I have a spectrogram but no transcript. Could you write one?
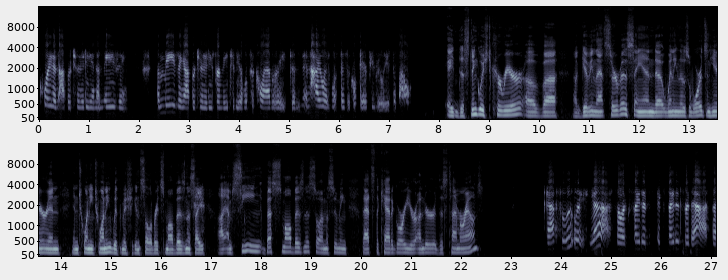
quite an opportunity and amazing amazing opportunity for me to be able to collaborate and, and highlight what physical therapy really is about. A distinguished career of uh, uh, giving that service and uh, winning those awards. And here in, in 2020 with Michigan Celebrate Small Business, I, I am seeing Best Small Business, so I'm assuming that's the category you're under this time around? Absolutely, yeah. So excited, excited for that. The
